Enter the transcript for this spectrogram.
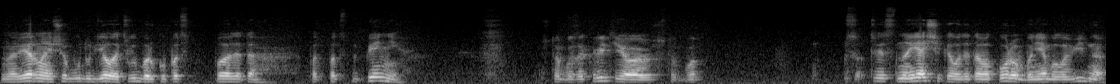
Наверное, еще буду делать выборку под, под, это, под, под ступени, чтобы закрыть ее, чтобы вот, соответственно, ящика вот этого короба не было видно,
